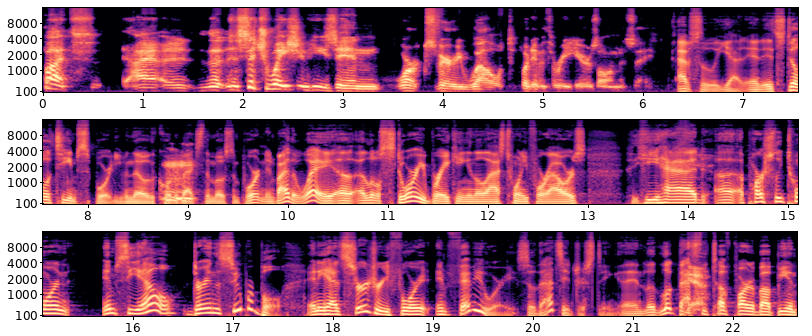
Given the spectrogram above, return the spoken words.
but I, the, the, situation he's in works very well to put him three years. All I'm going to say. Absolutely, yeah, and it's still a team sport, even though the quarterback's mm-hmm. the most important. And by the way, a, a, little story breaking in the last 24 hours: he had uh, a partially torn MCL during the Super Bowl, and he had surgery for it in February. So that's interesting. And look, that's yeah. the tough part about being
